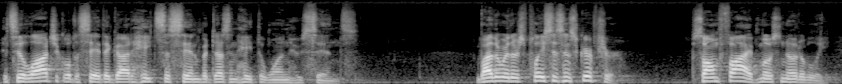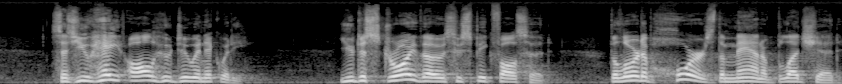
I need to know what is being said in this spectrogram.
It's illogical to say that God hates the sin but doesn't hate the one who sins. By the way, there's places in Scripture, Psalm 5 most notably, says, You hate all who do iniquity, you destroy those who speak falsehood. The Lord abhors the man of bloodshed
